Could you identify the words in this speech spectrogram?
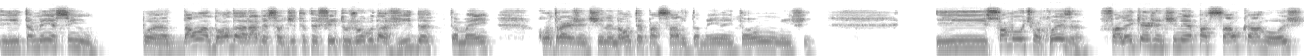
E também, assim, pô, dá uma dó da Arábia Saudita ter feito o jogo da vida também contra a Argentina e não ter passado também, né? Então, enfim. E só uma última coisa: falei que a Argentina ia passar o carro hoje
